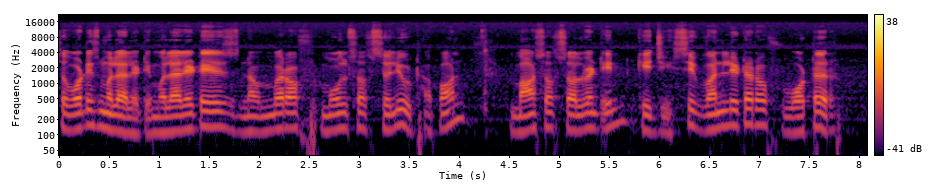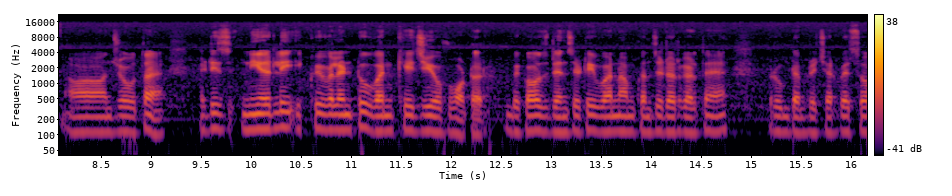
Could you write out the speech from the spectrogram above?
So what is molality molality is number of moles of solute upon mass of solvent in K G सिर्फ़ वन लीटर ऑफ़ वाटर जो होता है it is nearly equivalent to one K G of water because density one हम कंसिडर करते हैं रूम टेम्परेचर पे सो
